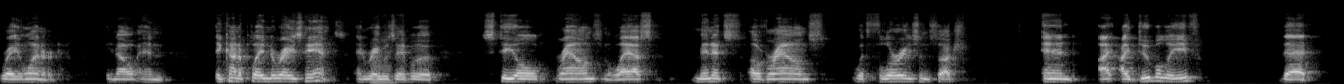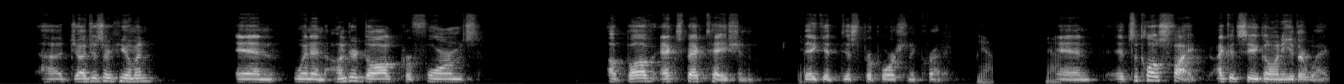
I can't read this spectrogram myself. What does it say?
Ray Leonard, you know, and it kind of played into Ray's hands. And Ray was able to steal rounds in the last minutes of rounds with flurries and such. And I, I do believe that uh, judges are human. And when an underdog performs above expectation, yeah. they get disproportionate credit. Yeah. yeah. And it's a close fight. I could see it going either way.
